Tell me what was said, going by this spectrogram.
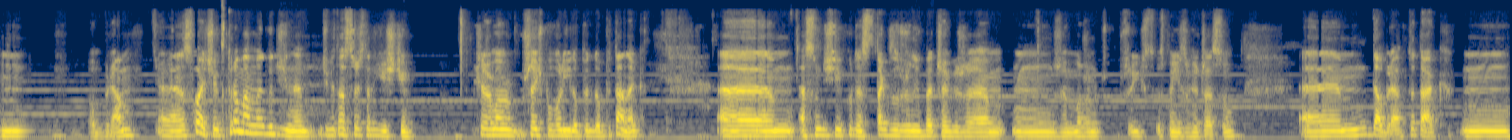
Mm. Dobra. E, słuchajcie, którą mamy godzinę? 19.40. Myślę, że mam przejść powoli do, do pytanek. E, a są dzisiaj, kurde, tak z różnych beczek, że, mm, że możemy spędzić trochę czasu. E, dobra, to tak. Mm,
